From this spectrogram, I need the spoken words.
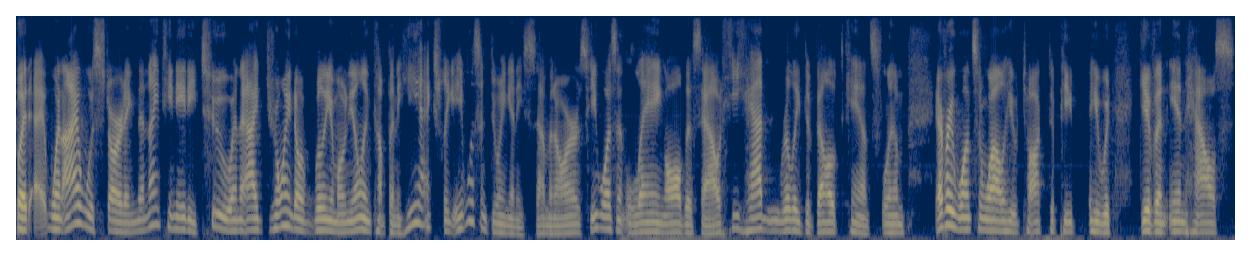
But uh, when I was starting, the 1982, and I joined a William O'Neil and Company, he actually he wasn't doing any seminars. He wasn't laying all this out. He hadn't really developed Can Slim. Every once in a while, he would talk to people. He would give an in-house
